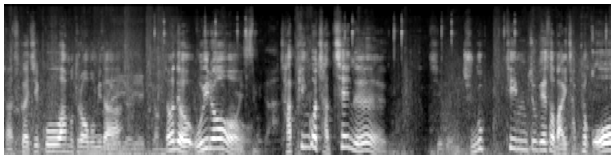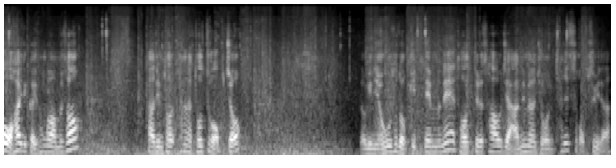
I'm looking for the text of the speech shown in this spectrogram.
자, 스카이 찍고 한번 들어가 봅니다. 자, 근데 오히려. 잡힌 것 자체는 지금 중국 팀 쪽에서 많이 잡혔고, 오, 하이드까지 성공하면서 자, 지금 더, 상대 더스트가 없죠? 여기는 영웅소도 없기 때문에 더스트를 사오지 않으면 저건 찾을 수가 없습니다.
